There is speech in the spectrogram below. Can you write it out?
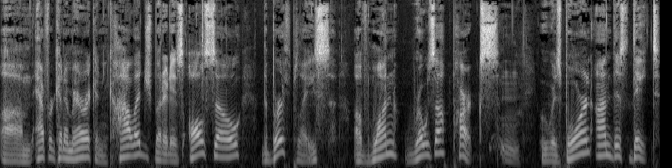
um, African American college, but it is also the birthplace of one Rosa Parks, who was born on this date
